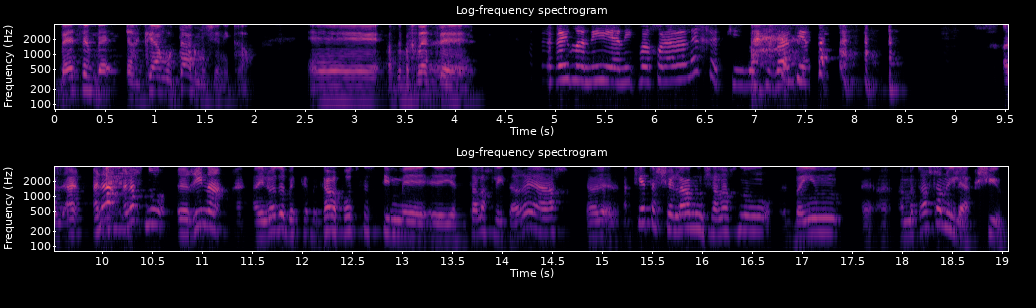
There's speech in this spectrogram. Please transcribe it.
בעצם בערכי המותג, מה שנקרא. אה, אז זה בהחלט... חברים, אני, אני כבר יכולה ללכת, כאילו, קיבלתי את... אז אנחנו, רינה, אני לא יודע בכמה פודקאסטים אה, אה, יצא לך להתארח, אבל הקטע שלנו שאנחנו באים, המטרה שלנו היא להקשיב.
